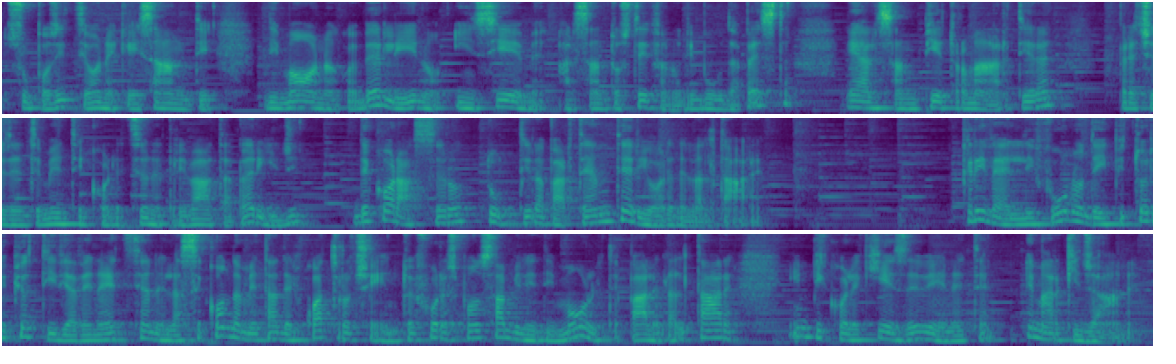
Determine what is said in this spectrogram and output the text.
supposizione che i santi di Monaco e Berlino, insieme al Santo Stefano di Budapest e al San Pietro Martire, precedentemente in collezione privata a Parigi, decorassero tutti la parte anteriore dell'altare. Crivelli fu uno dei pittori più attivi a Venezia nella seconda metà del Quattrocento e fu responsabile di molte pale d'altare in piccole chiese venete e marchigiane.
